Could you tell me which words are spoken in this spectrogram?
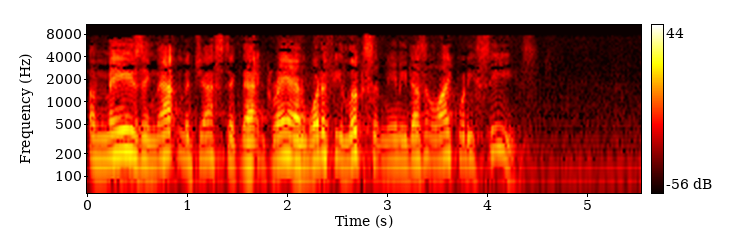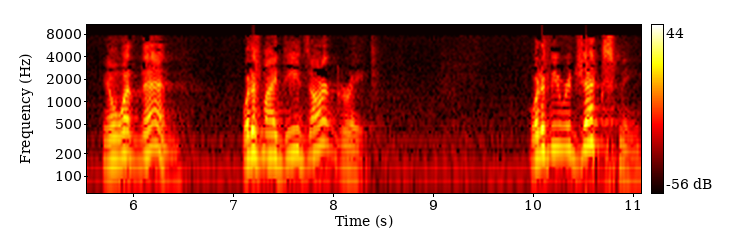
amazing, that majestic, that grand, what if he looks at me and he doesn't like what he sees? You know, what then? What if my deeds aren't great? What if he rejects me?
